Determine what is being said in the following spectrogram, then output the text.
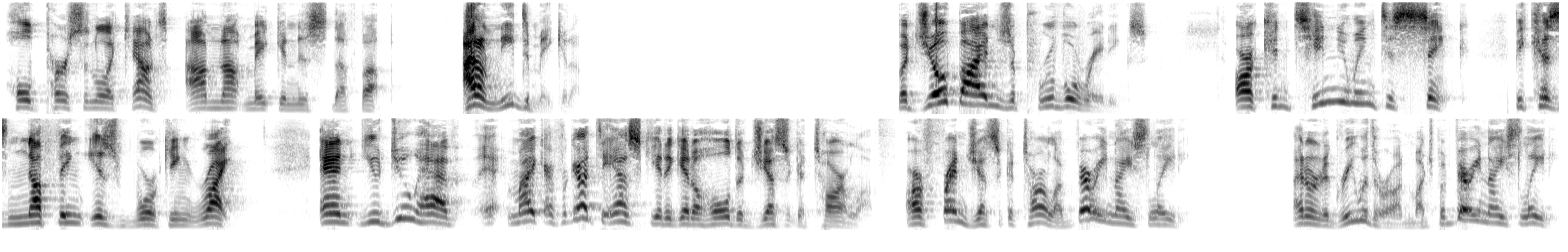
hold personal accounts. I'm not making this stuff up. I don't need to make it up. But Joe Biden's approval ratings are continuing to sink because nothing is working right. And you do have, Mike, I forgot to ask you to get a hold of Jessica Tarlov, our friend Jessica Tarlov, very nice lady. I don't agree with her on much, but very nice lady.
